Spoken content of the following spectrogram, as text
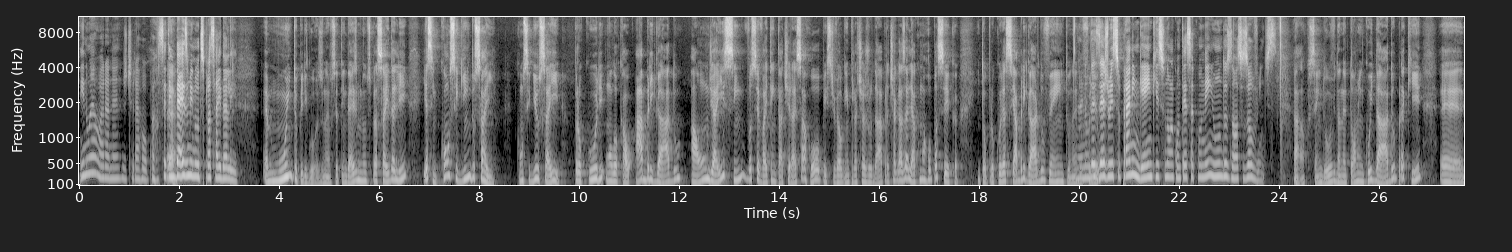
E não é hora, né, de tirar a roupa. Você tem é. 10 minutos para sair dali. É muito perigoso, né? Você tem 10 minutos para sair dali e assim, conseguindo sair, conseguiu sair, procure um local abrigado, aonde aí sim você vai tentar tirar essa roupa e se tiver alguém para te ajudar, para te agasalhar com uma roupa seca. Então procura se abrigar do vento, né? Do Eu não frio. desejo isso para ninguém, que isso não aconteça com nenhum dos nossos ouvintes. Ah, sem dúvida, né? Tomem cuidado para que é,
